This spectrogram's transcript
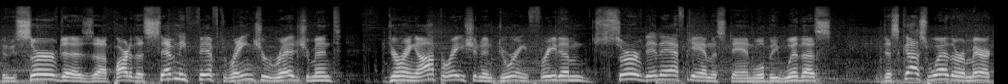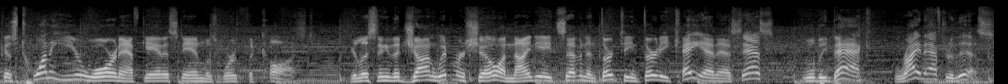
who served as uh, part of the 75th Ranger Regiment during Operation Enduring Freedom, served in Afghanistan, will be with us to discuss whether America's 20 year war in Afghanistan was worth the cost. You're listening to The John Whitmer Show on 98.7 and 1330 KNSS. We'll be back right after this.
